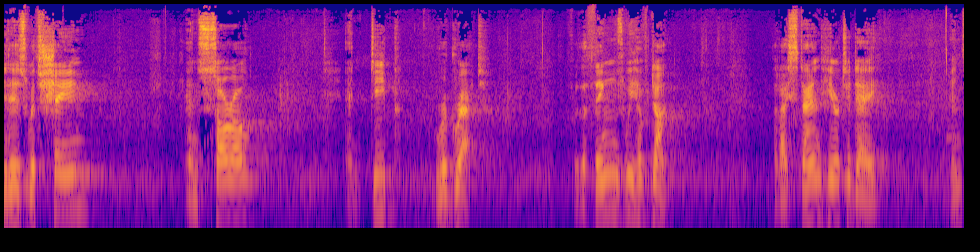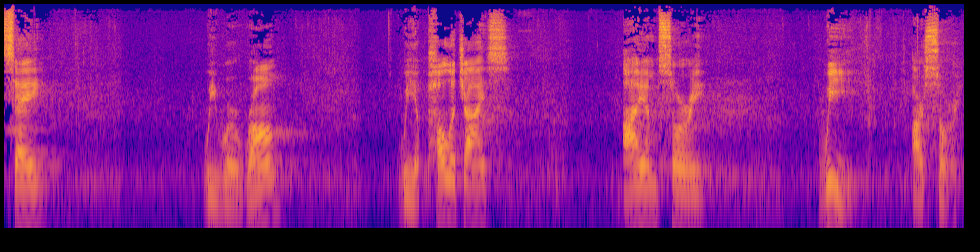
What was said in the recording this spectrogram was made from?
It is with shame and sorrow and deep regret for the things we have done that I stand here today and say, We were wrong. We apologize. I am sorry. We are sorry.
